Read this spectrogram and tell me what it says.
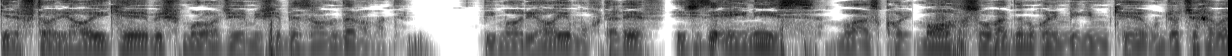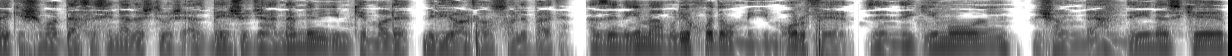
گرفتاری هایی که بهش مراجعه میشه به زانو در آمده بیماری های مختلف. یه چیز عینی است. ما از کاری ما صحبت نمی کنیم بگیم که اونجا چه خبره که شما دسترسی نداشته باشه از بهش و جهنم نمیگیم که مال میلیاردها سال بعده از زندگی معمولی خودمون میگیم عرف زندگیمون نشان دهنده این است که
